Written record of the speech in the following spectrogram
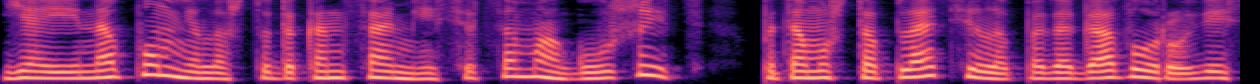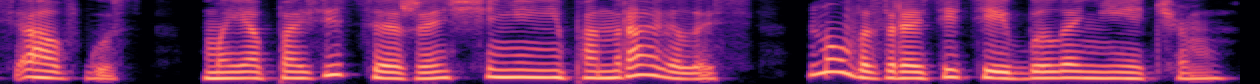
Я ей напомнила, что до конца месяца могу жить, потому что оплатила по договору весь август. Моя позиция женщине не понравилась, но возразить ей было нечем.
